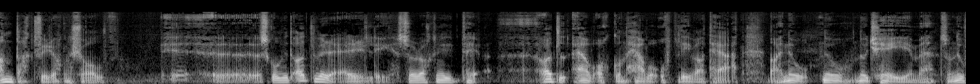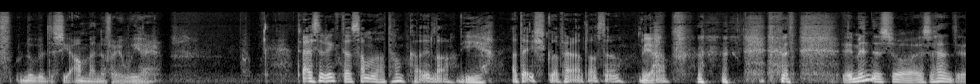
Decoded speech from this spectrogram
andakt for åkken selv. Uh, skulle vi ødel være ærlig, så råkken vi til öll av okkon hava til at nei, nu, nu, nu tjeje men, så nu, nu vil det si, amen, nu fyrir vi er, Det er så riktigt att samla tankar eller? Ja. At det är skulle för att alltså. Ja. Jeg minnes så så hendte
